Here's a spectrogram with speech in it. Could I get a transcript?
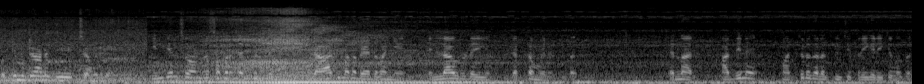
ബുദ്ധിമുട്ടാണ് ജീവിച്ചത് ഇന്ത്യൻ സ്വാതന്ത്ര്യ സമര ചരിത്രത്തിൽ ജാതിമത ഭേദമന്യേ എല്ലാവരുടെയും രക്തം വീണിട്ടുണ്ട്. എന്നാൽ അതിനെ മറ്റൊരു തലത്തിൽ ചിത്രീകരിക്കുന്നത്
